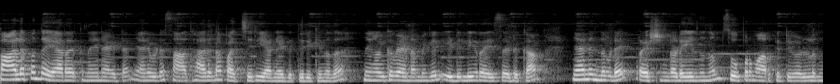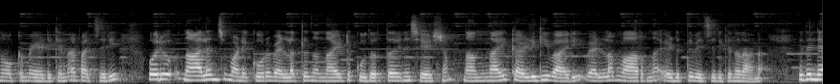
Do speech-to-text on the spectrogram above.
പാലപ്പം തയ്യാറാക്കുന്നതിനായിട്ട് ഞാനിവിടെ സാധാരണ പച്ചരിയാണ് എടുത്തിരിക്കുന്നത്. നിങ്ങൾക്ക് വേണമെങ്കിൽ ഇഡ്ഡലി റൈസ് എടുക്കാം. ഞാൻ ഇന്നിവിടെ റേഷൻ കടയിൽ നിന്നും സൂപ്പർ മാർക്കറ്റുകളിൽ നിന്നും ഒക്കെ മേടിക്കുന്ന പച്ചരി ഒരു നാലഞ്ച് മണിക്കൂർ വെള്ളത്തിൽ നന്നായിട്ട് കുതിർത്തതിന് ശേഷം നന്നായി കഴുകി വാരി വെള്ളം വാർന്ന് എടുത്ത് വെച്ചിരിക്കുന്നതാണ്. ഇതിന്റെ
